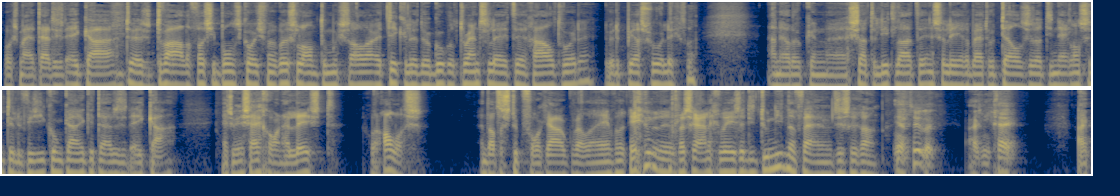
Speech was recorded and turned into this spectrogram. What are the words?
Volgens mij tijdens het EK in 2012 was hij bondscoach van Rusland. Toen moesten alle artikelen door Google Translate eh, gehaald worden. Door de persvoorlichter. En hij had ook een eh, satelliet laten installeren bij het hotel, zodat hij Nederlandse televisie kon kijken tijdens het EK. En zo is hij gewoon, hij leest gewoon alles. En dat is natuurlijk vorig jaar ook wel een van de redenen waarschijnlijk geweest dat hij toen niet naar Feyenoord is gegaan. Ja, tuurlijk. Hij is niet gek. Hij,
